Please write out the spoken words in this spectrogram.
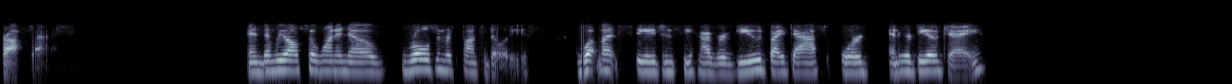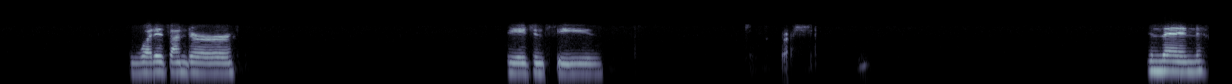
process. And then we also want to know roles and responsibilities. What must the agency have reviewed by DAS or and or DOJ? What is under the agency's discretion? And then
